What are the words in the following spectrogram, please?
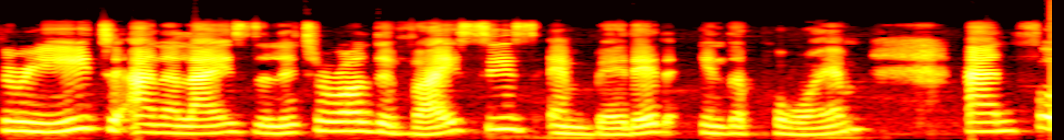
Three, to analyze the literal devices embedded in the poem. And four,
